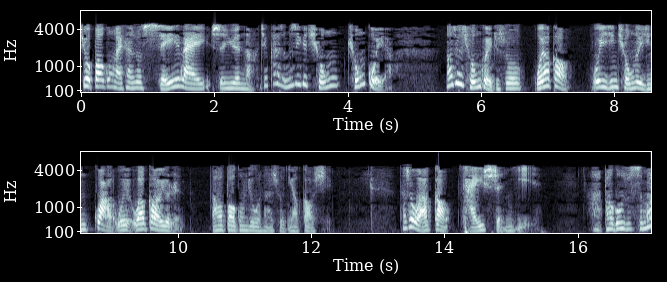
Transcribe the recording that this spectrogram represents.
结果包公来看说，谁来申冤呐、啊？就看什么是一个穷穷鬼啊。然后这个穷鬼就说，我要告，我已经穷的已经挂了，我我要告一个人。然后包公就问他说，你要告谁？他说我要告财神爷啊。包公说什么？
